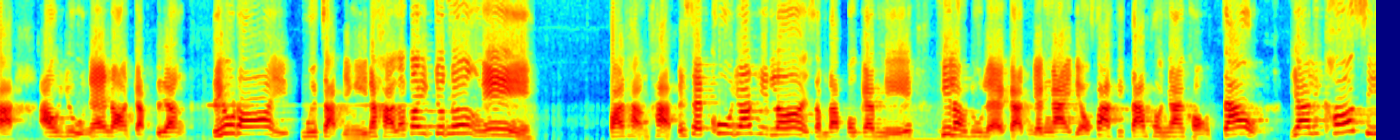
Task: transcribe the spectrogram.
ค่ะ เอาอยู่แน่นอนกับเรื่องริ้วรอยมือจับอย่างนี้นะคะ แล้วก็อีกจุดหนึ่งนี่ ฝาถังค่ะ เป็นเซตคู่ยอดฮิตเลยสำหรับโปรแกรมนี้ที่เราดูแลกันยังไง เดี๋ยวฝากติดตามผลงานของเจ้ายาริคอสี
